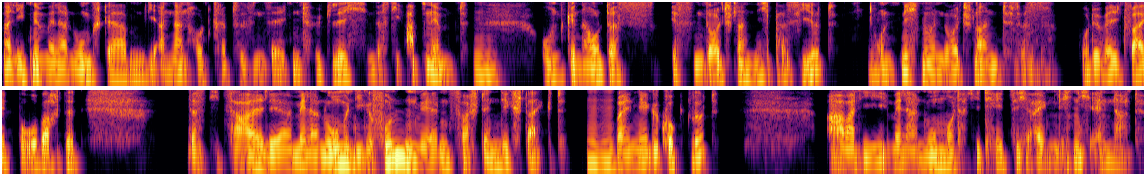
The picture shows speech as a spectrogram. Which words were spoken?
malignem Melanom sterben, die anderen Hautkrebse sind selten tödlich, dass die abnimmt. Mhm. Und genau das ist in Deutschland nicht passiert. Mhm. Und nicht nur in Deutschland, das wurde weltweit beobachtet, dass die Zahl der Melanome, die gefunden werden, zwar ständig steigt, mhm. weil mehr geguckt wird, aber die Melanommortalität sich eigentlich nicht ändert,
